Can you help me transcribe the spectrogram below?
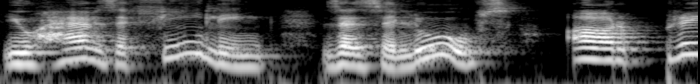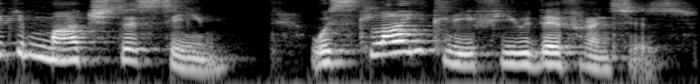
you have the feeling that the loops are pretty much the same, with slightly few differences.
